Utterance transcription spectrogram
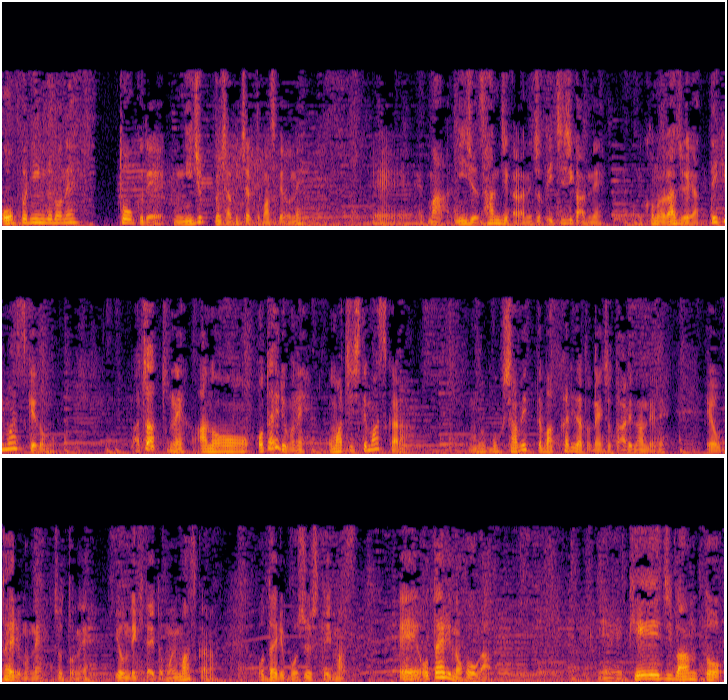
う、オープニングのね、トークで20分喋っちゃってますけどね、えー、まあ、23時からね、ちょっと1時間ね、このラジオやっていきますけども、まあ、ちょっとね、あのー、お便りもね、お待ちしてますから、僕喋ってばっかりだとね、ちょっとあれなんでね、えー、お便りもね、ちょっとね、読んでいきたいと思いますから、お便り募集しています。えー、お便りの方が、え掲示板と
